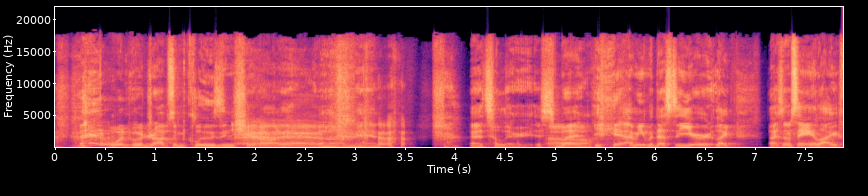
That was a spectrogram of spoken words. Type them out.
I mean? we'll, we'll drop some clues and shit on it. Yeah, Oh man, that's hilarious. Oh. But yeah, I mean, but that's the year. Like that's what I'm saying. Like.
